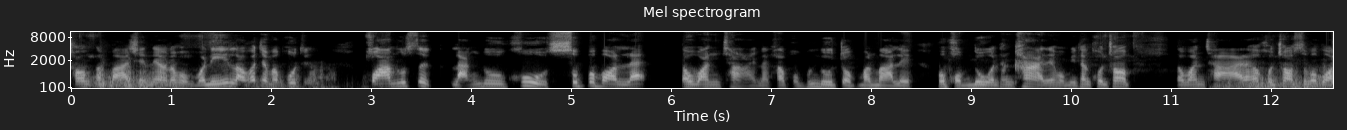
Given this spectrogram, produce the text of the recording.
ช่องอัปปาชแนลนะผมวันนี้เราก็จะมาพูดถึงความรู้สึกหลังดูคู่ซุปเปอร์บอลและตะวันฉายนะครับ ผมเพิ่งดูจบมันมาเลยเพราะผมดูกันทั้งค่ายเลยผมมีทั้งคนชอบตะวันฉายแล้วก็คนชอบซุปเปอร์บอล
